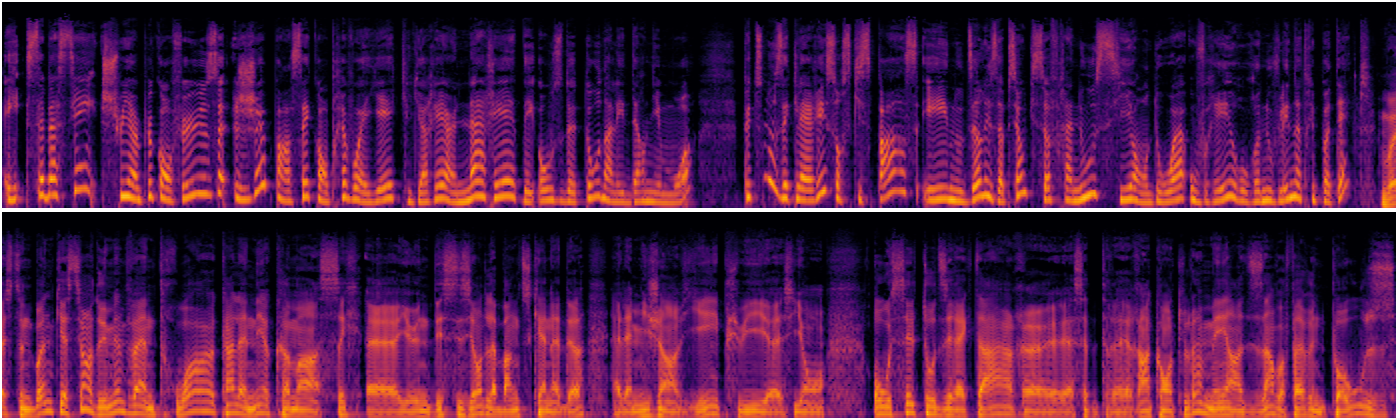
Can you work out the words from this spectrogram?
Et Sébastien, je suis un peu confuse. Je pensais qu'on prévoyait qu'il y aurait un arrêt des hausses de taux dans les derniers mois. Peux-tu nous éclairer sur ce qui se passe et nous dire les options qui s'offrent à nous si on doit ouvrir ou renouveler notre hypothèque? Oui, c'est une bonne question. En 2023, quand l'année a commencé, euh, il y a eu une décision de la Banque du Canada à la mi-janvier, puis euh, ils ont hausser le taux directeur euh, à cette rencontre-là, mais en disant on va faire une pause.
